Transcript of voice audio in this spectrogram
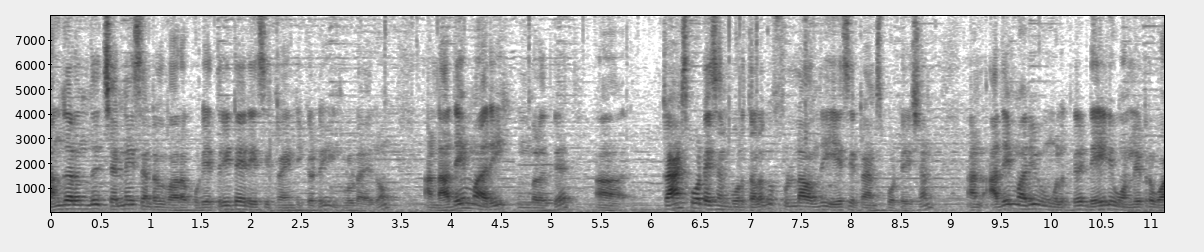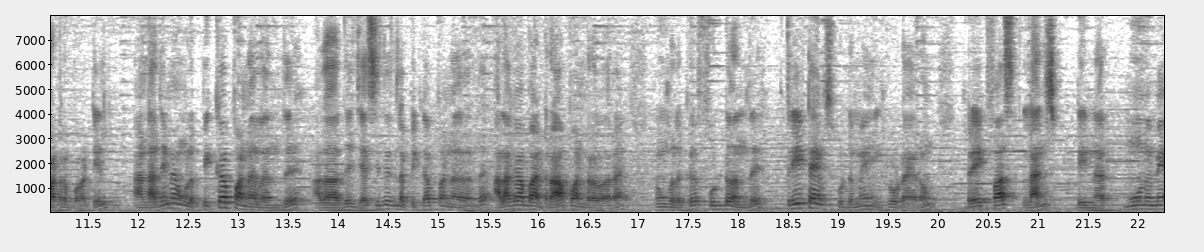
அங்கேருந்து சென்னை சென்ட்ரல் வரக்கூடிய த்ரீ டயர் ஏசி ட்ரெயின் டிக்கெட்டும் இன்க்ளூட் ஆயிரும். அண்ட் அதே மாதிரி உங்களுக்கு டிரான்ஸ்போர்ட்டேஷன் பொறுத்தளவுக்கு ஃபுல்லாக வந்து ஏசி டிரான்ஸ்போர்ட்டேஷன் அண்ட் அதே மாதிரி உங்களுக்கு daily one litre water bottle and அதேமாதிரி உங்களை பிக்கப் பண்ணலேருந்து அதாவது ஜசிதத்தில் பிக்கப் பண்ணதுலேருந்து அலகாபாத் ட்ராப் பண்ணுற வர உங்களுக்கு ஃபுட்டு வந்து த்ரீ டைம்ஸ் ஃபுட்டுமே இன்க்ளூட் ஆயிரும். பிரேக்ஃபாஸ்ட் லஞ்ச் டின்னர் மூணுமே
